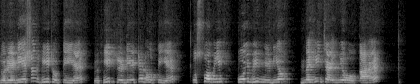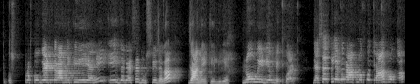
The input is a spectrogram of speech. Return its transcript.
जो रेडिएशन हीट होती है, जो हीट रेडिएटेड होती है, उसको भी कोई भी मीडियम नहीं चाहिए होता है उस प्रोपोगेट कराने के लिए, यानी एक जगह से दूसरी जगह जाने के लिए। नो मीडियम रिक्वायर्ड जैसा कि अगर आप लोग को याद होगा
